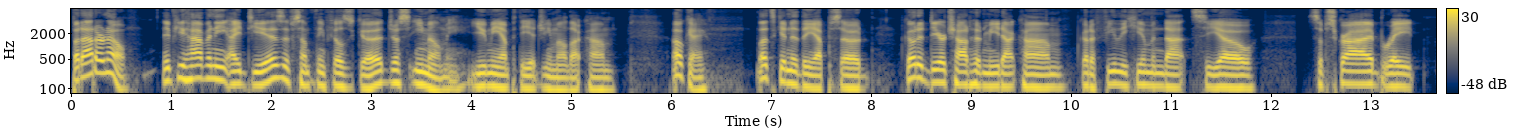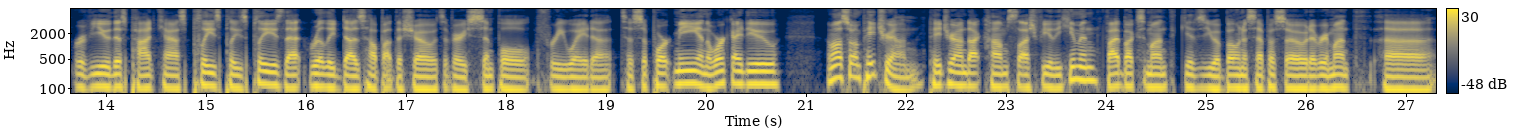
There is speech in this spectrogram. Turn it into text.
but I don't know. If you have any ideas, if something feels good, just email me, youmeempathy at gmail.com. Okay, let's get into the episode. Go to dearchildhoodme.com, go to feelyhuman.co, subscribe, rate, review this podcast. Please, please, please. That really does help out the show. It's a very simple, free way to, to support me and the work I do. I'm also on Patreon, patreon.com slash feelyhuman. Five bucks a month gives you a bonus episode every month uh,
